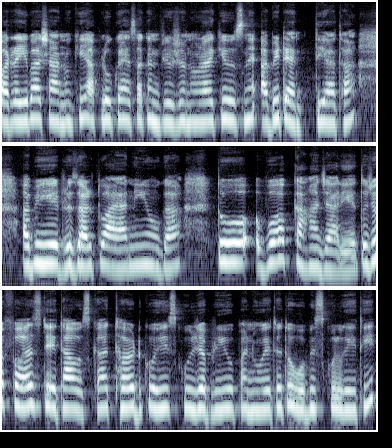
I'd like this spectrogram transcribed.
और रही बात शानू की, आप लोग को ऐसा कन्फ्यूज़न हो रहा है कि उसने अभी टेंथ दिया था, अभी रिज़ल्ट तो आया नहीं होगा तो वो अब कहाँ जा रही है? तो जो फ़र्स्ट डे था उसका थर्ड को ही स्कूल जब री ओपन हुए थे तो वो भी स्कूल गई थी।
